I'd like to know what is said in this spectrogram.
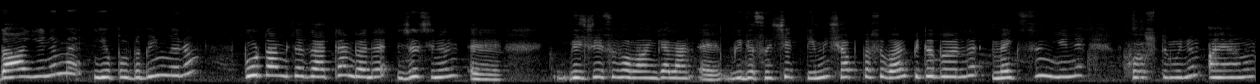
daha yeni mi yapıldı bilmiyorum. Buradan bize zaten böyle Jesse'nin e, ücretsiz olan gelen e, videosunu çektiğimin şapkası var. Bir de böyle Max'in yeni kostümünün ayağının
